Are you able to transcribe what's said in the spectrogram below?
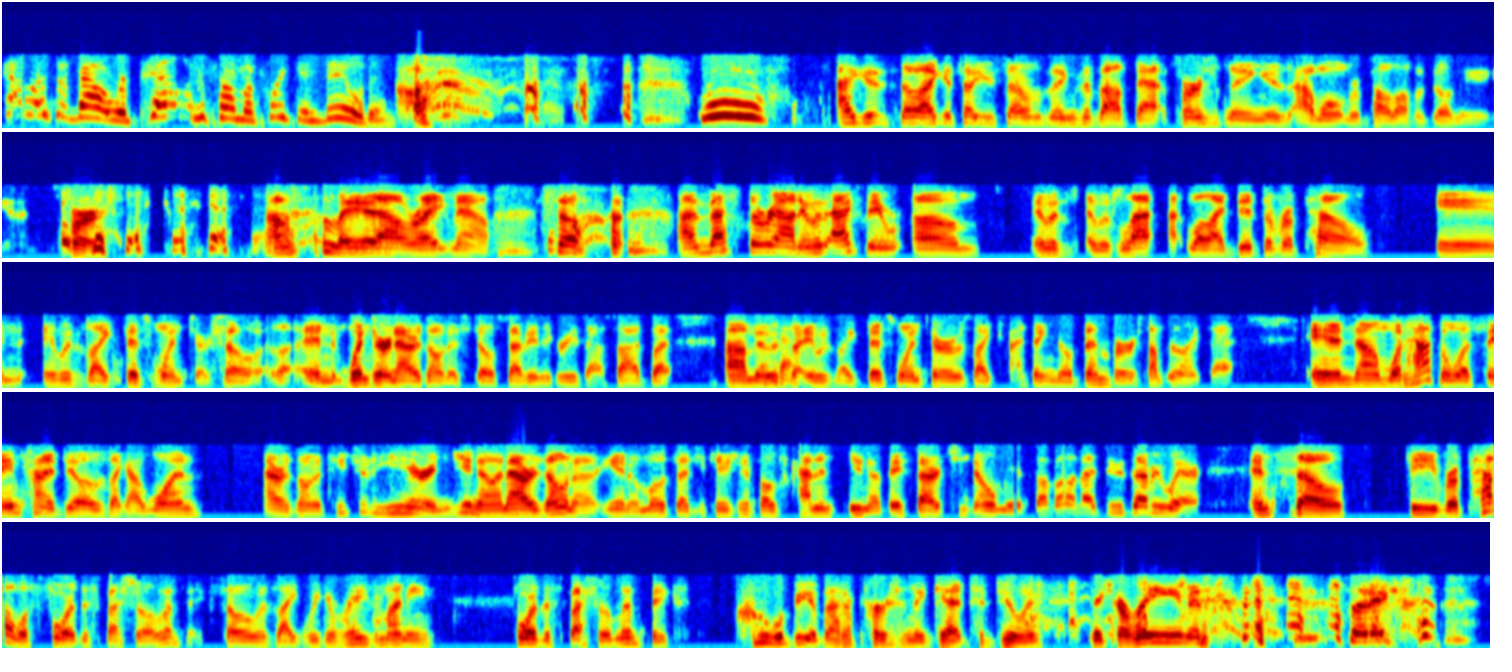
tell us about repelling from a freaking building. Woo. I can so I can tell you several things about that. First thing is I won't repel off a building again. First, I'm gonna lay it out right now. So I messed around. It was actually um it was it was la- well I did the repel in it was like this winter. So in winter in Arizona it's still 70 degrees outside, but um it okay. was it was like this winter. It was like I think November or something like that. And um what happened was same kind of deal. It was like I won Arizona Teacher of the Year, and you know, in Arizona, you know, most education folks kind of, you know, they start to know me and stuff. Oh, that dude's everywhere, and so the rappel was for the Special Olympics. So it was like we can raise money for the Special Olympics. Who would be a better person to get to do it than Kareem? And so they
